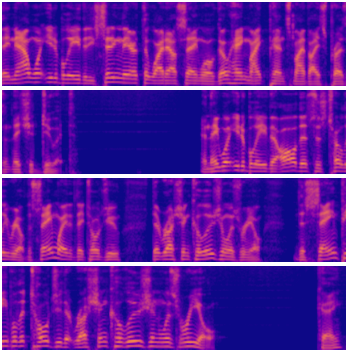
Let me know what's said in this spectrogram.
They now want you to believe that he's sitting there at the White House saying, Well, go hang Mike Pence, my vice president. They should do it. And they want you to believe that all this is totally real. The same way that they told you that Russian collusion was real. The same people that told you that Russian collusion was real. Okay?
